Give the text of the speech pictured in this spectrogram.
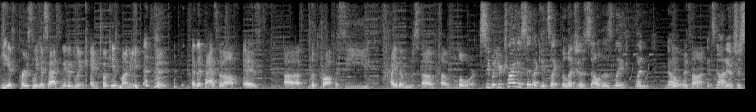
He has personally assassinated Link and took his money, and then passed it off as uh, the prophecy items of, of lore. See, but you're trying to say like it's like the Legend of Zelda's Link when no, It- it's not. It's not. It was just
